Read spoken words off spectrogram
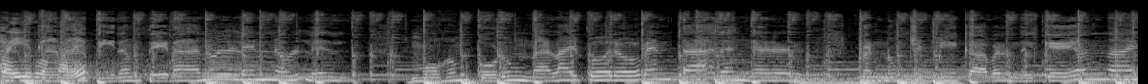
ട്രൈ ചെയ്ത് നോക്കാവേ. തീരം മോഹം കൂടും പോരോ വെൺതാരങ്ങൾ. കണ്ണും ചിമ്മി കാവൽ നിൽക്കേ ഒന്നായി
